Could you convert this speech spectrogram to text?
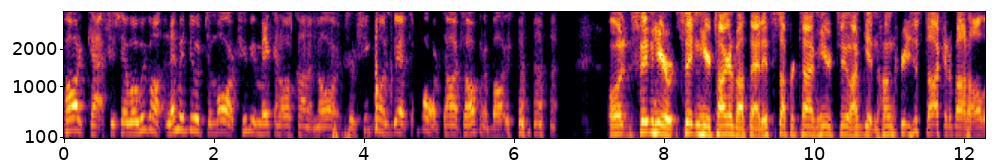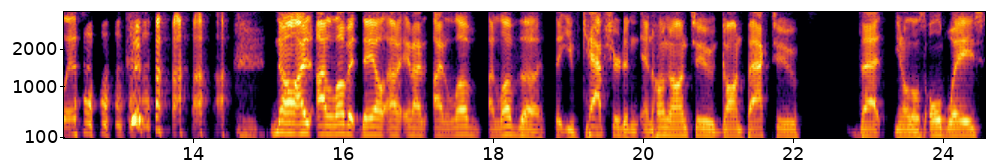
podcast. She said, "Well, we're going. to Let me do it tomorrow." She'll be making all kind of noise, so she's going to do it tomorrow. Todd talking about it. well, oh, sitting here, sitting here talking about that. It's supper time here too. I'm getting hungry just talking about all this. no, I I love it, Dale, and I I love I love the that you've captured and and hung on to, gone back to that you know those old ways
